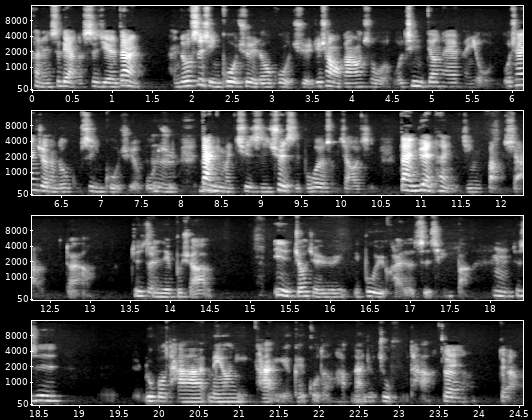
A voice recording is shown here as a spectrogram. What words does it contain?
可能是两个世界，但很多事情过去也都过去，就像我刚刚说，我清理掉那些朋友，我现在觉得很多事情过去也过去，但你们其实确实不会有什么交集，但怨恨已经放下了。对啊，就是也不需要一直纠结于你不愉快的事情吧。嗯，就是如果他没有你，他也可以过得很好，那就祝福他。对啊，对啊，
